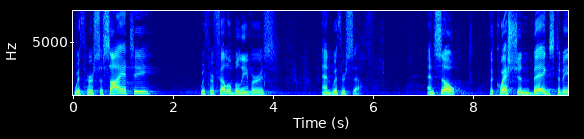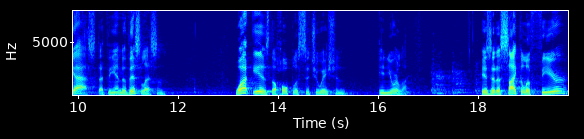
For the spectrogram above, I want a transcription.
with her society, with her fellow believers, and with herself. And so, the question begs to be asked at the end of this lesson, what is the hopeless situation in your life? Is it a cycle of fear,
